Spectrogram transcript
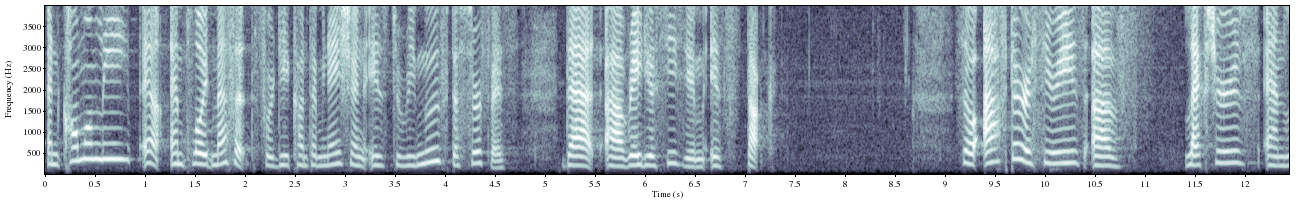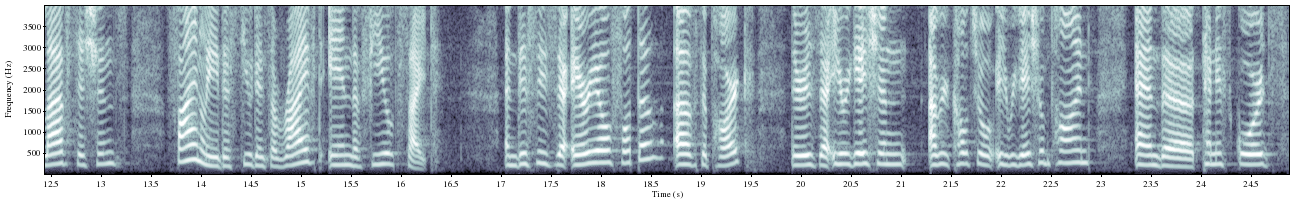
and commonly uh, employed method for decontamination is to remove the surface that uh, radiocesium is stuck. So after a series of lectures and lab sessions, finally the students arrived in the field site. And this is the aerial photo of the park. There is an irrigation, agricultural irrigation pond, and the tennis courts,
